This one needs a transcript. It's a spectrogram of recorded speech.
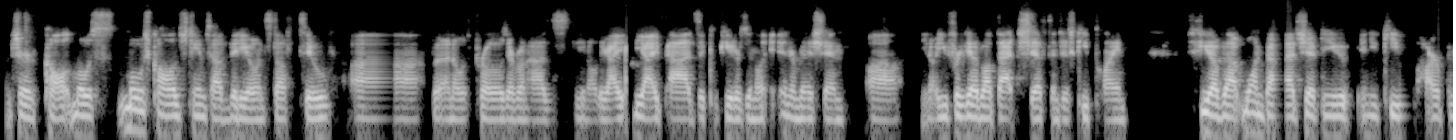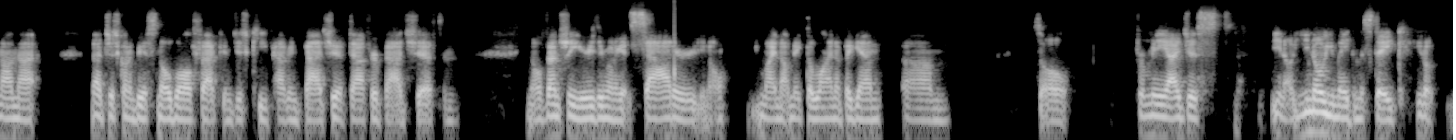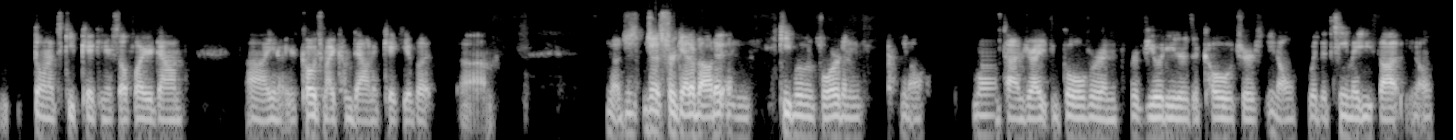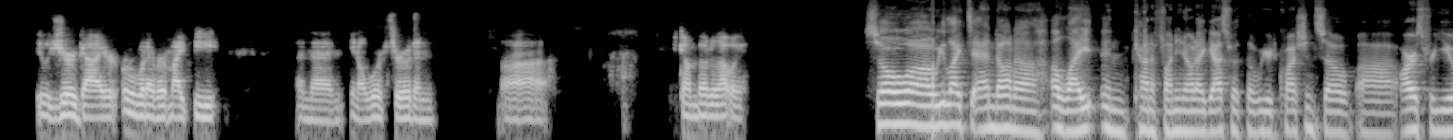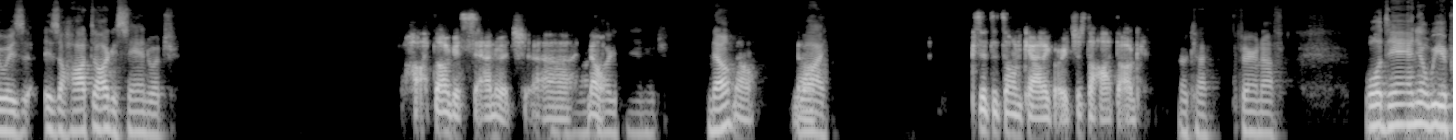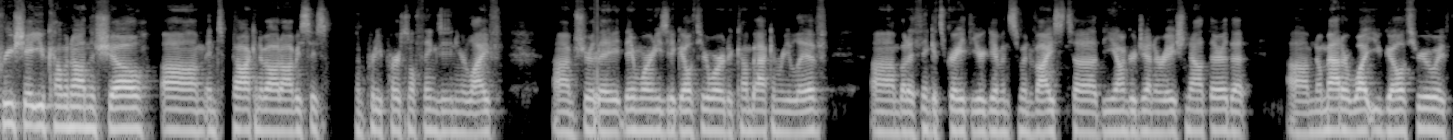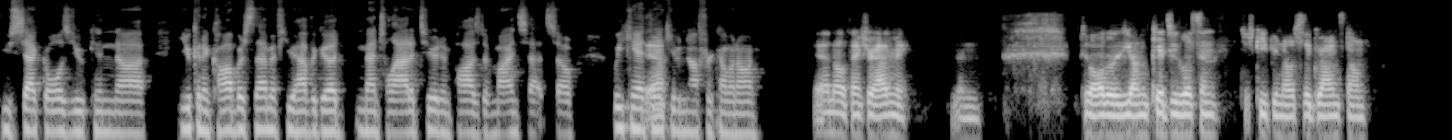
I'm sure call most most college teams have video and stuff too. Uh, but I know with pros, everyone has you know the the iPads, the computers in the intermission. Uh, you know, you forget about that shift and just keep playing. If you have that one bad shift and you and you keep harping on that, that's just going to be a snowball effect and just keep having bad shift after bad shift. And you know, eventually you're either going to get sad or you know you might not make the lineup again. Um, so for me, I just, you know, you know, you made the mistake. You don't don't have to keep kicking yourself while you're down. Uh, you know, your coach might come down and kick you, but um, you know, just just forget about it and keep moving forward. And you know, one times right, to go over and review it either as a coach or you know with a teammate you thought you know it was your guy or or whatever it might be, and then you know work through it and uh, become better that way. So uh, we like to end on a, a light and kind of funny note, I guess, with a weird question. So uh, ours for you is is a hot dog a sandwich? Hot dog a sandwich? Uh, Hot no, dog a sandwich. No. no, no. Why? Because it's its own category. It's just a hot dog. Okay, fair enough. Well, Daniel, we appreciate you coming on the show um, and talking about obviously some pretty personal things in your life. I'm sure they they weren't easy to go through or to come back and relive. Um, but I think it's great that you're giving some advice to the younger generation out there that um, no matter what you go through, if you set goals, you can uh, you can accomplish them if you have a good mental attitude and positive mindset. So we can't Yeah. thank you enough for coming on. Yeah, no, thanks for having me. And to all the young kids who listen, just keep your nose to the grindstone.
